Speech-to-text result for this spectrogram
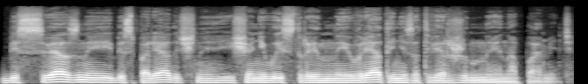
бессвязные и беспорядочные, еще не выстроенные в ряд и не затверженные на память.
